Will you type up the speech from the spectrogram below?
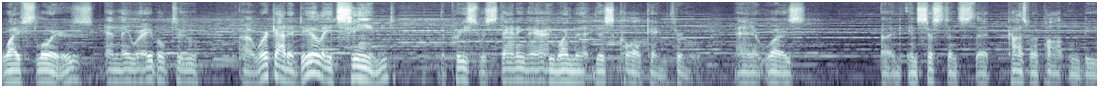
wife's lawyers, and they were able to uh, work out a deal, it seemed. The priest was standing there when the, this call came through, and it was an insistence that Cosmopolitan be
